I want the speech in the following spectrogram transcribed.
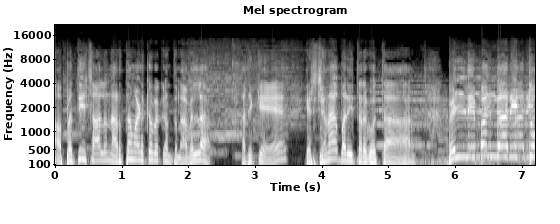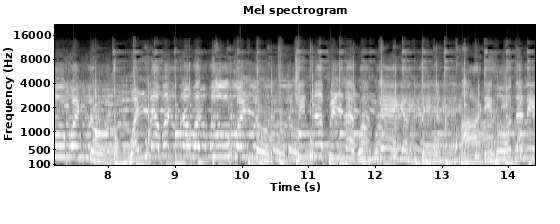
ಆ ಪ್ರತಿ ಸಾಲನ್ನು ಅರ್ಥ ಮಾಡ್ಕೋಬೇಕಂತ ನಾವೆಲ್ಲ. ಅದಕ್ಕೆ ಎಷ್ಟು ಚೆನ್ನಾಗಿ ಬರೀತಾರೆ ಗೊತ್ತಾ? ಬೆಳ್ಳಿ ಬಂಗಾರಿಟ್ಟುಕೊಂಡು, ಒಳ್ಳೆ ವಸ್ತ್ರ ಒತ್ತುಕೊಂಡು, ಚಿನ್ನ ಪಿಳ್ಳ ಗೊಂಬೆಯಂತೆ ಆಡಿ ಹೋದನೆ.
